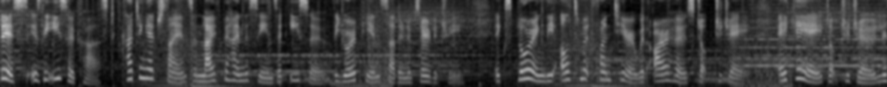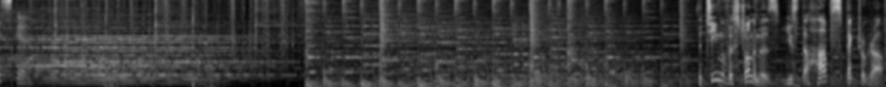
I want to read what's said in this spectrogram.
This is the ESOcast, cutting edge science and life behind the scenes at ESO, the European Southern Observatory, exploring the ultimate frontier with our host, Dr. J, aka Dr. Joe Liske. The team of astronomers used the HARPS spectrograph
